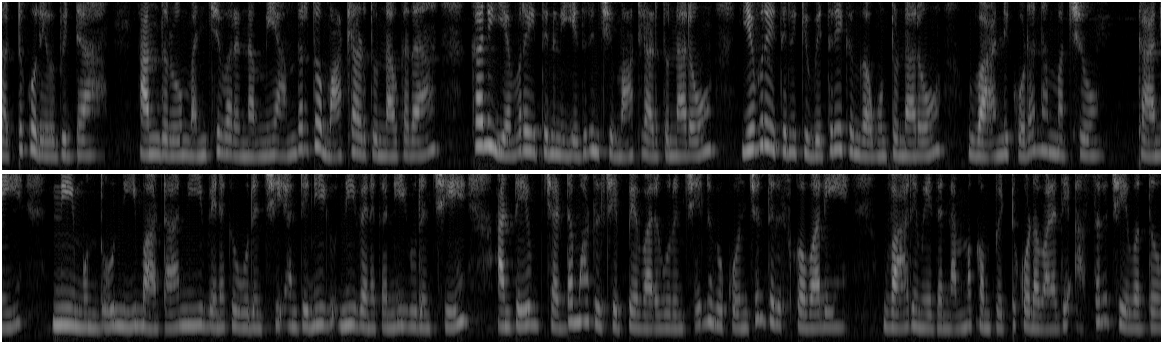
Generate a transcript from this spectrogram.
తట్టుకోలేవు బిడ్డ. అందరూ మంచివారని నమ్మి అందరితో మాట్లాడుతున్నావు కదా. కానీ ఎవరైతే నిన్ను ఎదిరించి మాట్లాడుతున్నారో ఎవరైతే నీకు వ్యతిరేకంగా ఉంటున్నారో వారిని కూడా నమ్మచ్చు. కానీ నీ ముందు నీ మాట నీ వెనక గురించి అంటే నీ నీ వెనక నీ గురించి అంటే చెడ్డ మాటలు చెప్పేవారి గురించి నువ్వు కొంచెం తెలుసుకోవాలి. వారి మీద నమ్మకం పెట్టుకోవడం అనేది అస్సలు చేయవద్దు.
